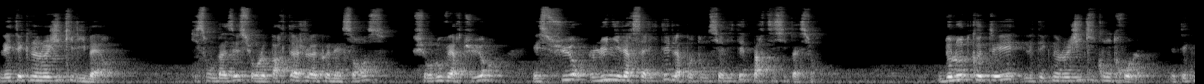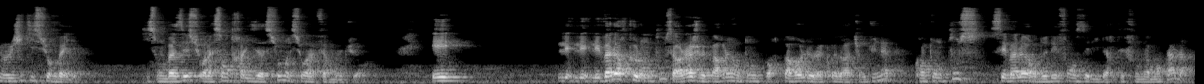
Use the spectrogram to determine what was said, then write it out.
les technologies qui libèrent, qui sont basées sur le partage de la connaissance, sur l'ouverture et sur l'universalité de la potentialité de participation. De l'autre côté, les technologies qui contrôlent, les technologies qui surveillent, qui sont basées sur la centralisation et sur la fermeture. Et les, valeurs que l'on pousse, alors là je vais parler en tant que porte-parole de la quadrature du net, quand on pousse ces valeurs de défense des libertés fondamentales,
